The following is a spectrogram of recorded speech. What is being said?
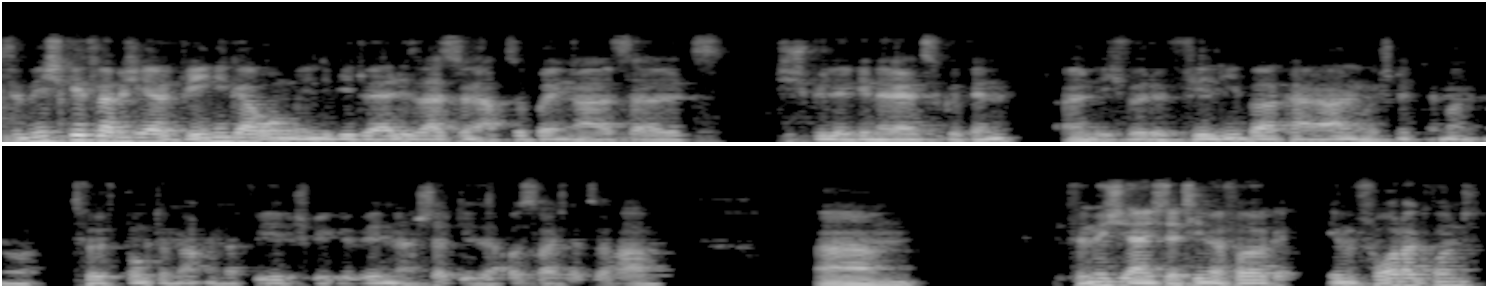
für mich geht es, glaube ich, eher weniger um individuelle Leistungen abzubringen, als halt die Spiele generell zu gewinnen. Und ich würde viel lieber, keine Ahnung, im Schnitt immer nur zwölf Punkte machen, dafür jedes Spiel gewinnen, anstatt diese Ausreicher zu haben. Ähm, für mich eigentlich der Teamerfolg im Vordergrund.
